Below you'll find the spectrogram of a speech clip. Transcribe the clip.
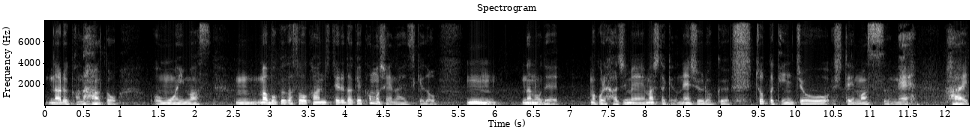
なるかなと思います。うん。まあ、僕がそう感じてるだけかもしれないですけど、うん、なので、まあ、これ始めましたけどね収録。ちょっと緊張してますね。はい、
